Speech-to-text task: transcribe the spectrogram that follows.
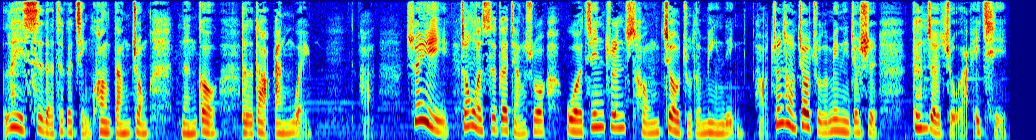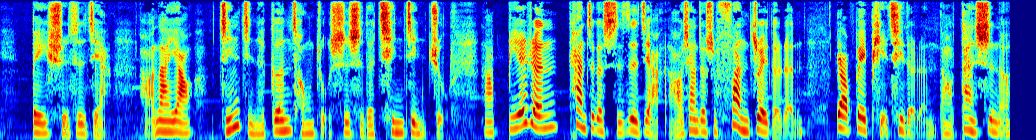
类似的这个境况当中能够得到安慰。所以中文诗歌讲说：“我今遵从救主的命令，好，遵从救主的命令就是跟着主来一起背十字架。好，那要紧紧的跟从主，时时的亲近主。啊，别人看这个十字架好像就是犯罪的人，要被撇弃的人。然后，但是呢，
